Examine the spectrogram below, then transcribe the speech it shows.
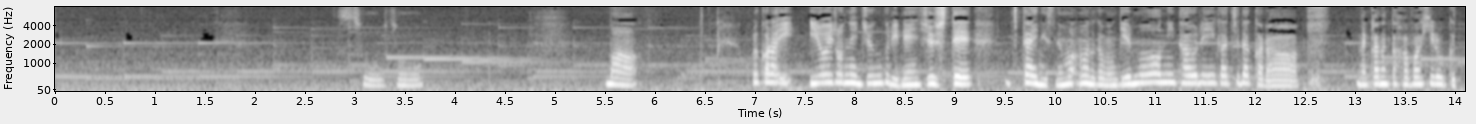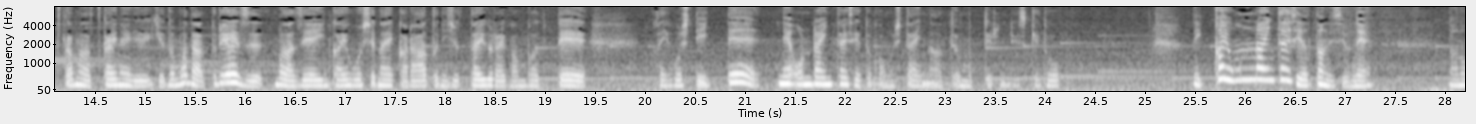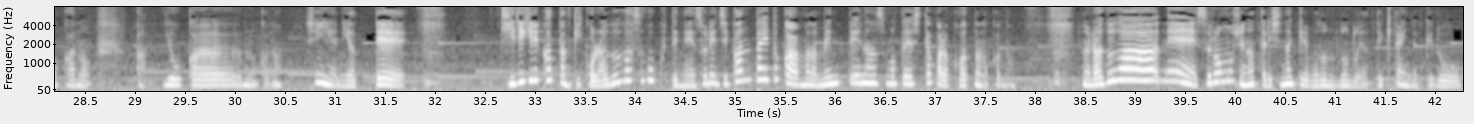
そうそう。まあこれからいろいろねじゅんぐり練習していきたいんですね。ままだからもうゲームに頼りがちだからなかなか幅広く使まだ使えないでいるけどまだとりあえずまだ全員開放してないからあと20体ぐらい頑張って開放していってねオンライン体制とかもしたいなって思ってるんですけど。で1回オンライン体制やったんですよね。7日のあ8日のかな。深夜にやってギリギリ勝ったの結構ラグがすごくてね。それ時間帯とかまだメンテナンスまたしたから変わったのかな。ラグがねスローモーションになったりしなければどんどんどんどんやっていきたいんだけど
